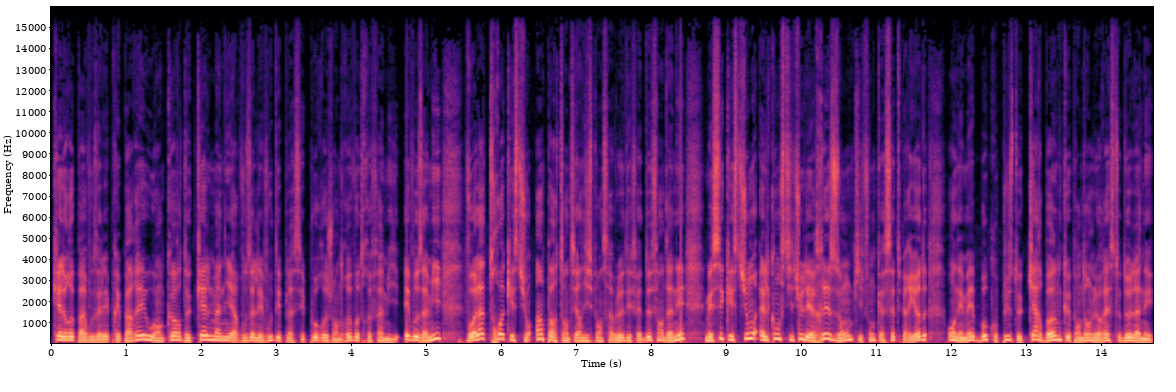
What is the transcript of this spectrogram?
quel repas vous allez préparer ou encore de quelle manière vous allez vous déplacer pour rejoindre votre famille et vos amis. Voilà trois questions importantes et indispensables des fêtes de fin d'année, mais ces questions, elles constituent les raisons qui font qu'à cette période, on émet beaucoup plus de carbone que pendant le reste de l'année.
